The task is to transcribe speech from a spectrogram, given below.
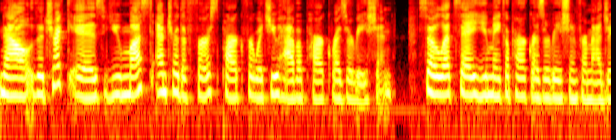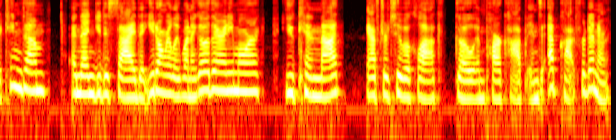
Now, the trick is you must enter the first park for which you have a park reservation. So let's say you make a park reservation for Magic Kingdom, and then you decide that you don't really want to go there anymore. You cannot, after two o'clock, go and park hop into Epcot for dinner.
